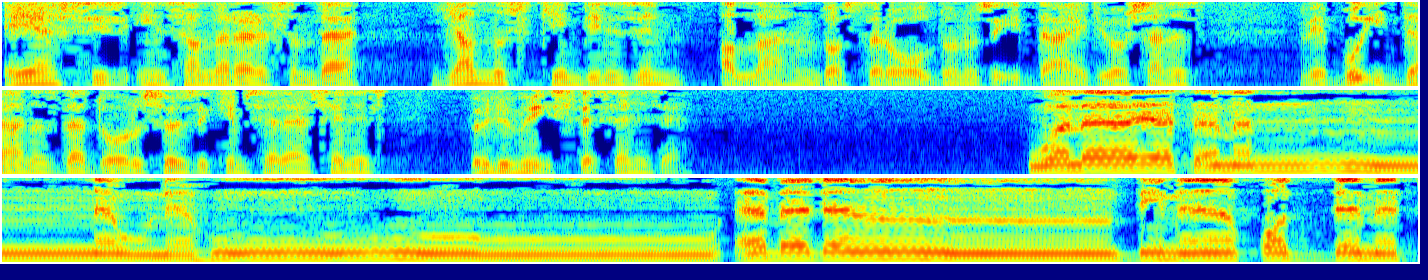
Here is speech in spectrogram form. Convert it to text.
Eğer siz insanlar arasında yalnız kendinizin Allah'ın dostları olduğunuzu iddia ediyorsanız ve bu iddianızda doğru sözlü kimselerseniz, ölümü istesenize. وَلَا يَتَمَنَّوْنَهُ أَبَدًا بِمَا قَدَّمَتْ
